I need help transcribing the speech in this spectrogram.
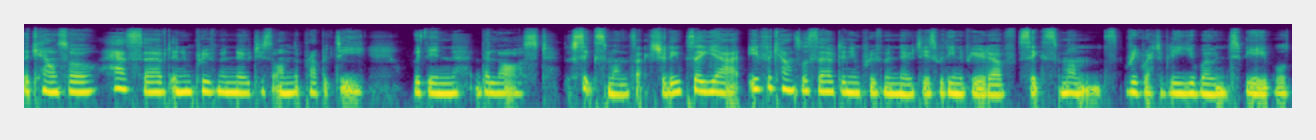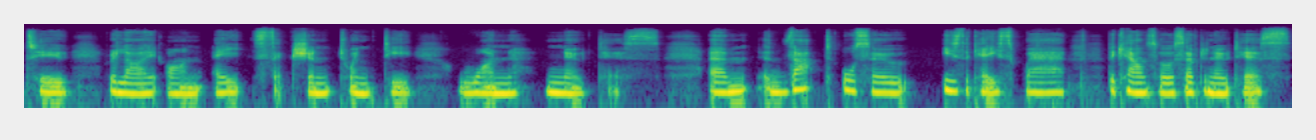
the council has served an improvement notice on the property within the last six months, actually. So, yeah, if the council served an improvement notice within a period of six months, regrettably, you won't be able to rely on a section 21 notice. Um, that also is the case where the council served a notice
